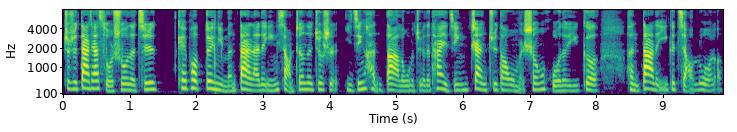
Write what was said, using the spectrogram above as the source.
就是大家所说的，其实 K-pop 对你们带来的影响真的就是已经很大了。我觉得它已经占据到我们生活的一个很大的一个角落了。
